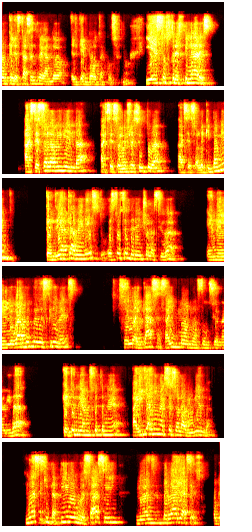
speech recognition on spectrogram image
porque le estás entregando el tiempo a otra cosa, ¿no? Y estos tres pilares, acceso a la vivienda, acceso a la infraestructura, acceso al equipamiento. Tendría que haber esto, esto es el derecho a la ciudad. En el lugar donde describes, solo hay casas, hay monofuncionalidad. ¿Qué tendríamos que tener? Ahí ya hay un acceso a la vivienda. No es equitativo, no es fácil, no es, pero hay acceso. Ok.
